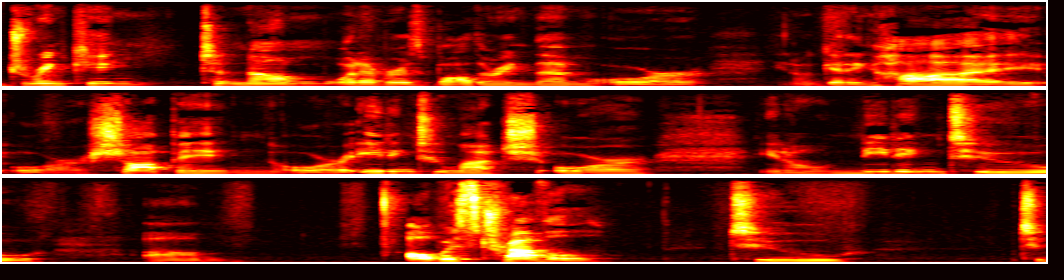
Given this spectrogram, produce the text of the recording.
drinking to numb whatever is bothering them or you know getting high or shopping or eating too much or you know needing to um, always travel to to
